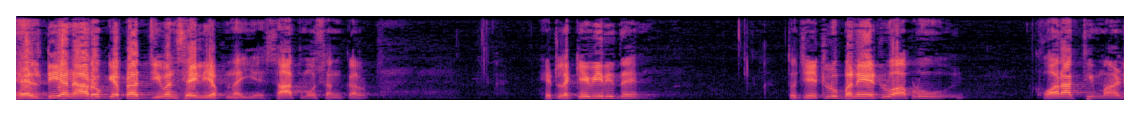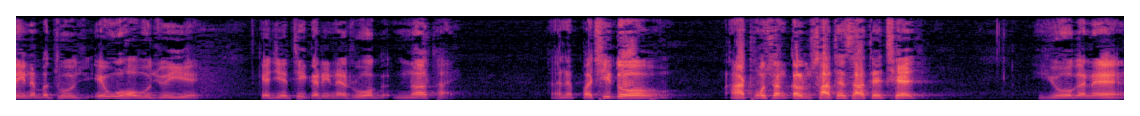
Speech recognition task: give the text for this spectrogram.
હેલ્ધી અને આરોગ્યપ્રદ જીવનશૈલી અપનાવીએ સાતમો સંકલ્પ. એટલે કેવી રીતે? તો જેટલું બને એટલું આપણું ખોરાકથી માંડીને બધું જ એવું હોવું જોઈએ કે જેથી કરીને રોગ ન થાય. અને પછી તો આઠમો સંકલ્પ સાથે સાથે છે જ. યોગ અને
